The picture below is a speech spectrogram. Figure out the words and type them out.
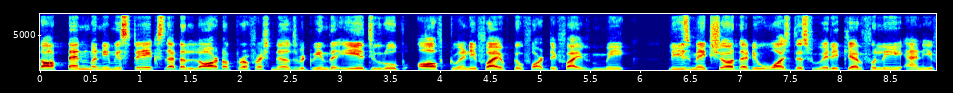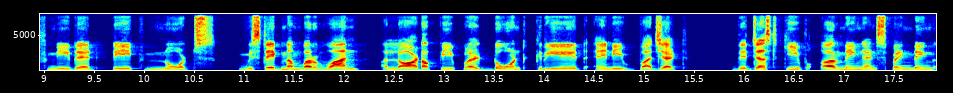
top 10 money mistakes that a lot of professionals between the age group of 25 to 45 make. Please make sure that you watch this very carefully and if needed, take notes. Mistake number one, a lot of people don't create any budget. They just keep earning and spending,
